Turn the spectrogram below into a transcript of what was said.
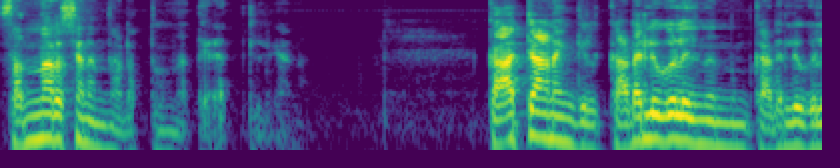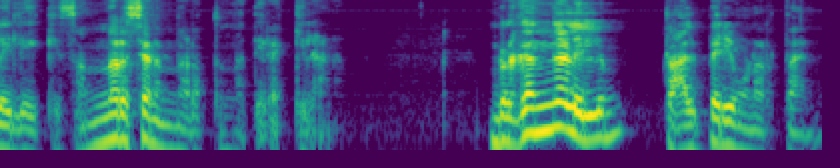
സന്ദർശനം നടത്തുന്ന തിരക്കിലാണ് കാറ്റാണെങ്കിൽ കടലുകളിൽ നിന്നും കടലുകളിലേക്ക് സന്ദർശനം നടത്തുന്ന തിരക്കിലാണ്. മൃഗങ്ങളിലും താല്പര്യമുണർത്താൻ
